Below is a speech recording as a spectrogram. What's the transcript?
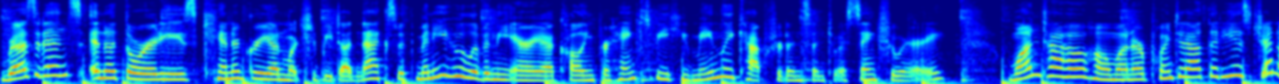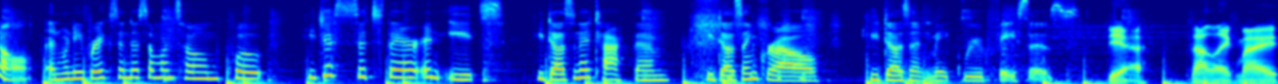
Residents and authorities can't agree on what should be done next, with many who live in the area calling for Hank to be humanely captured and sent to a sanctuary. One Tahoe homeowner pointed out that he is gentle, and when he breaks into someone's home, quote, he just sits there and eats. He doesn't attack them. He doesn't growl. He doesn't make rude faces. Yeah. Not like my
